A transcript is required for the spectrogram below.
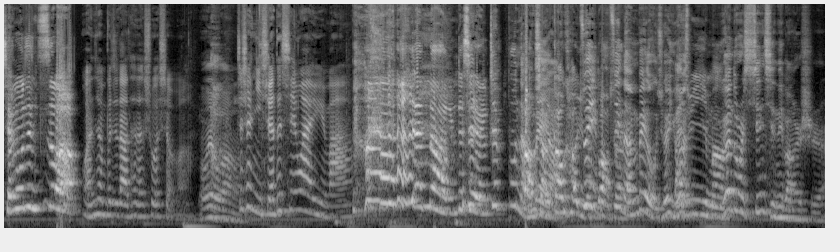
前功尽弃了。完全不知道他在说什么。我也忘了这。是你学的新外语吗？天哪，你们这些人这不难背啊！高考语文最最难背的，我觉得永白远居易吗永？远都是新奇那帮诗。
